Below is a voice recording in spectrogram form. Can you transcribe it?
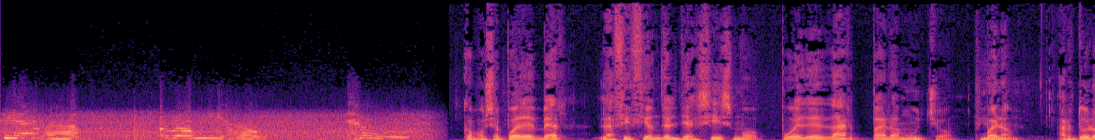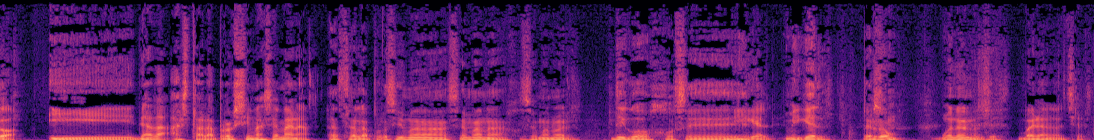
Sierra, Romeo, 2. Como se puede ver, la afición del jazzismo puede dar para mucho. Bueno, Arturo, y nada, hasta la próxima semana. Hasta la próxima semana, José Manuel. Digo, José... Miguel. Miguel, perdón. Buenas noches. Buenas noches.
